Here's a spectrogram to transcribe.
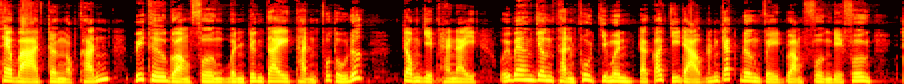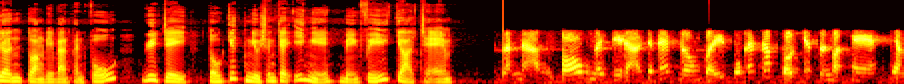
Theo bà Trần Ngọc Khánh, Bí thư đoàn phường Bình Trưng Tây, thành phố Thủ Đức, trong dịp hè này, Ủy ban dân thành phố Hồ Chí Minh đã có chỉ đạo đến các đơn vị đoàn phường địa phương trên toàn địa bàn thành phố duy trì tổ chức nhiều sân chơi ý nghĩa miễn phí cho trẻ em. Lãnh đạo thành phố cũng đã chỉ đạo cho các đơn vị của các cấp tổ chức sinh hoạt hè nhằm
